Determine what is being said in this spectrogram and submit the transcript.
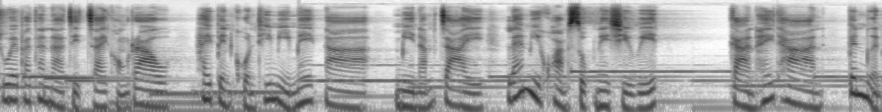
ช่วยพัฒนาจิตใจของเราให้เป็นคนที่มีเมตตา มีน้ำใจและมีความสุขในชีวิต การให้ทานเป็นเหมือน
